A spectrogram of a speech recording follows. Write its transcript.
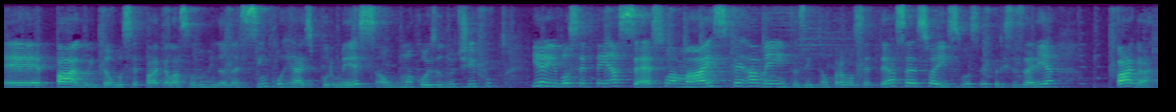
é, pago, então você paga lá, se eu não me engano, é cinco reais por mês, alguma coisa do tipo, e aí você tem acesso a mais ferramentas. Então, para você ter acesso a isso, você precisaria pagar.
